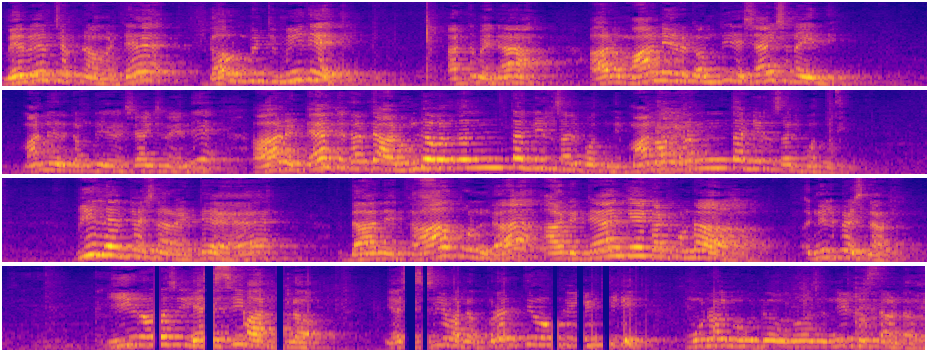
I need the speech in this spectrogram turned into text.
మేమేం చెప్పినామంటే గవర్నమెంట్ మీదే. అర్థమైనా ఆడ మానేరు కమిటీ శాంక్షన్ అయింది. మానేరు కమిటీ శాంక్షన్ అయింది. ఆడ ట్యాంక్ కడితే ఆడ ఉండే వాళ్ళకంతా నీళ్ళు సరిపోతుంది. మానవులకంతా నీళ్ళు సరిపోతుంది. వీళ్ళు ఏం చేసినారంటే దాన్ని కాకుండా ఆడ ట్యాంకే కట్టకుండా నిలిపేసినారు. ఈరోజు ఎస్సీ వార్డులో ఎస్సీ వాళ్ళ ప్రతి ఒక్క ఇంటికి మూడు రోజులు ఒక రోజు నీళ్ళు ఇస్తా ఉంటారు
